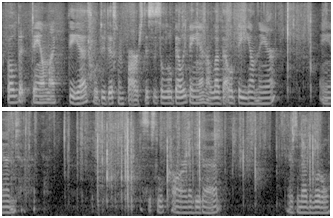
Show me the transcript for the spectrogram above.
Fold it down like this. We'll do this one first. This is a little belly band. I love that little bee on there. And this little card I did up. Here's another little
